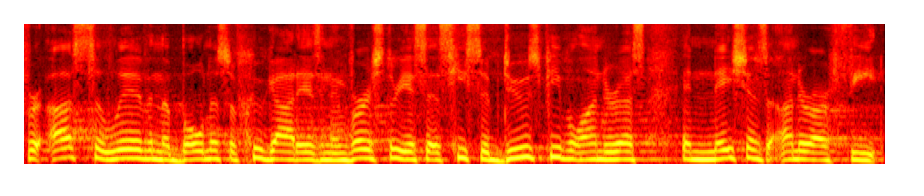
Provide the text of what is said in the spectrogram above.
for us to live in the boldness of who God is. And in verse 3, it says, He subdues people under us and nations under our feet.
